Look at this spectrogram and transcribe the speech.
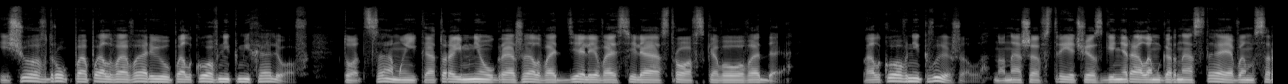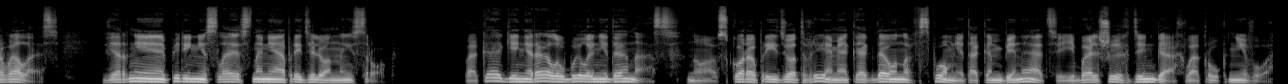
Еще вдруг попал в аварию полковник Михалев, тот самый, который мне угрожал в отделе Василия Островского ОВД. Полковник выжил, но наша встреча с генералом Горностаевым сорвалась. Вернее, перенеслась на неопределенный срок. Пока генералу было не до нас, но скоро придет время, когда он вспомнит о комбинате и больших деньгах вокруг него.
